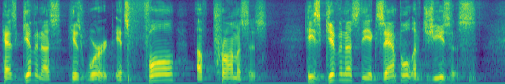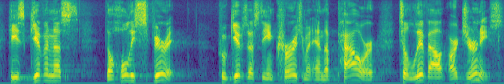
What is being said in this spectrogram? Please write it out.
has given us His Word, it's full of promises. He's given us the example of Jesus. He's given us the Holy Spirit, who gives us the encouragement and the power to live out our journeys.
